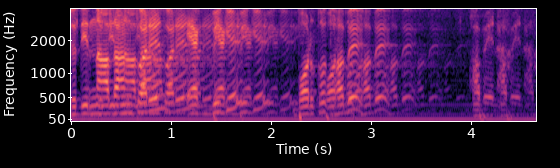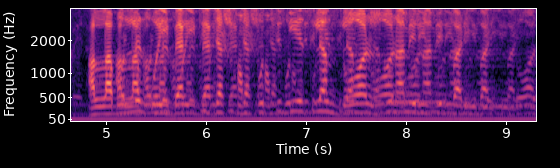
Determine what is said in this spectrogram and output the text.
যদি না দান করেন এক বিঘে বরকত হবে। হবে না। আল্লাহ বললেন ওই ব্যক্তি যা সম্পত্তি দিয়েছিলাম দশ গুণ আমি রিজিক বাড়িয়ে দিয়েছি। গুণ।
